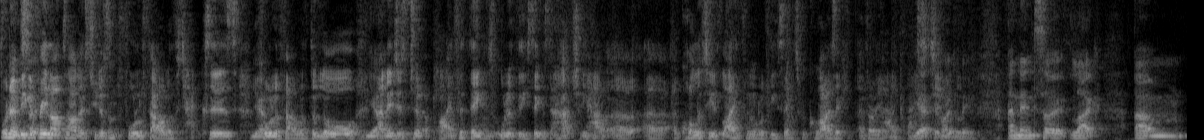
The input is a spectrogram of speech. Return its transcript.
Well, no, being so- a freelance artist who doesn't fall afoul of taxes, Yeah. fall afoul of the law, Yeah. manages to apply for things, all of these things to actually have a, a, a quality of life and all of these things requires a, a very high Yeah, capacity. totally. And then so like um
